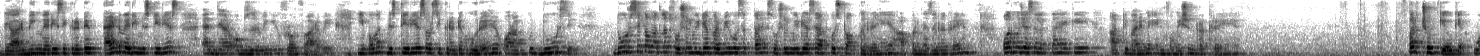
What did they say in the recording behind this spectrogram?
They are being very secretive and very mysterious and they are observing you from far away ये बहुत मिस्टीरियस और सिक्रेटिव हो रहे हैं और आपको दूर से दूर से का मतलब सोशल मीडिया पर भी हो सकता है। सोशल मीडिया से आपको स्टॉक कर रहे हैं, आप पर नज़र रख रहे हैं। और मुझे ऐसा लगता है कि आपके बारे में इंफॉर्मेशन रख रहे हैं। पर छुप के ओके वो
